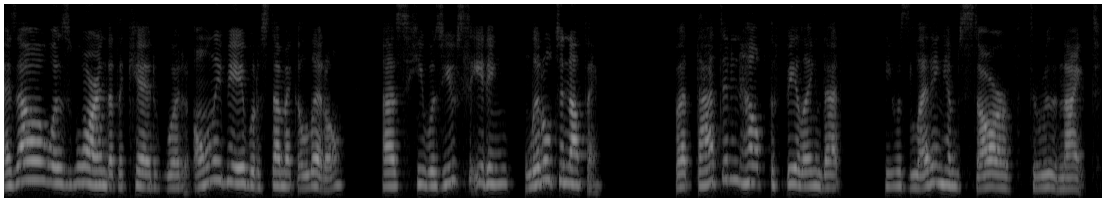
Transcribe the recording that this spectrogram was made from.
Aizawa was warned that the kid would only be able to stomach a little, as he was used to eating little to nothing. But that didn't help the feeling that he was letting him starve through the night.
